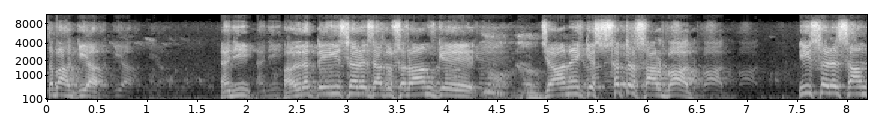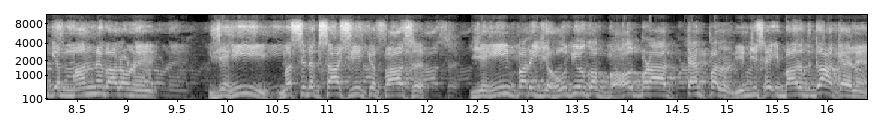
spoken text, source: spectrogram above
تباہ کیا۔ ہاں جی حضرت عیسی علیہ السلام کے جانے کے ستر سال بعد، عیسی علیہ السلام کے ماننے والوں نے یہی مسجد اقسا شریف کے پاس یہیں پر یہودیوں کا بہت بڑا ٹیمپل یعنی جسے عبادت گاہ کہہ لیں،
